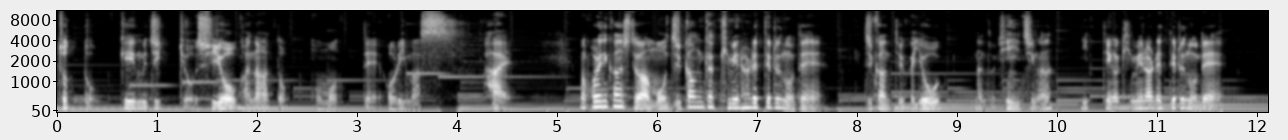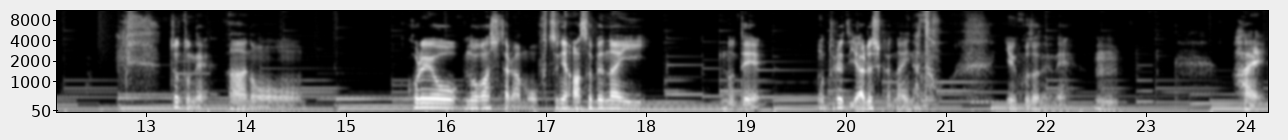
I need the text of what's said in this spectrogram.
ちょっとゲーム実況しようかなと思っております。はい。まあ、これに関してはもう時間が決められてるので、時間というか、よう、なんと日にちが、日程が決められてるので、ちょっとね、あのー、これを逃したらもう普通に遊べないので、もうとりあえずやるしかないなと いうことでね、うん。はい。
